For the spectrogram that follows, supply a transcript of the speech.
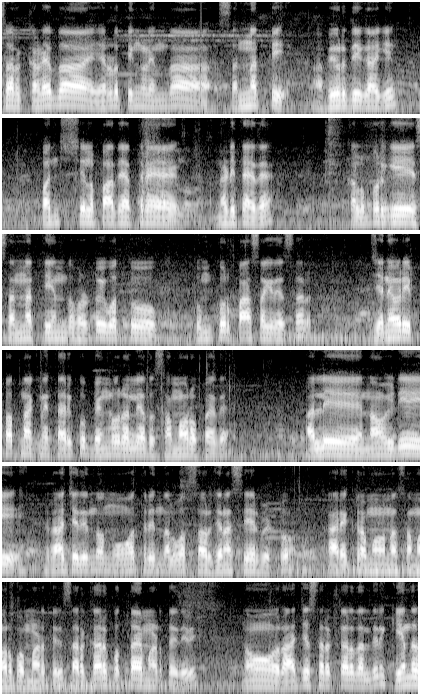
ಸರ್, ಕಳೆದ ಎರಡು ತಿಂಗಳಿಂದ ಸನ್ನತಿ ಅಭಿವೃದ್ಧಿಗಾಗಿ ಪಂಚಶೀಲ ಪಾದಯಾತ್ರೆ ನಡೀತಾ ಇದೆ. ಕಲಬುರಗಿ ಸನ್ನತಿಯಿಂದ ಹೊರಟು ಇವತ್ತು ತುಮಕೂರು ಪಾಸ್ ಆಗಿದೆ ಸರ್. ಜನವರಿ ಇಪ್ಪತ್ನಾಲ್ಕನೇ ತಾರೀಕು ಬೆಂಗಳೂರಲ್ಲಿ ಅದು ಸಮಾರೋಪ ಇದೆ. ಅಲ್ಲಿ ನಾವು ಇಡೀ ರಾಜ್ಯದಿಂದ ಒಂದು ಮೂವತ್ತರಿಂದ ನಲ್ವತ್ತು ಸಾವಿರ ಜನ ಸೇರಿಬಿಟ್ಟು ಕಾರ್ಯಕ್ರಮವನ್ನು ಸಮಾರೋಪ ಮಾಡ್ತೀವಿ. ಸರ್ಕಾರಕ್ಕೆ ಒತ್ತಾಯ ಮಾಡ್ತಾಯಿದ್ದೀವಿ ನಾವು ರಾಜ್ಯ ಸರ್ಕಾರದಲ್ಲದೆ ಕೇಂದ್ರ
